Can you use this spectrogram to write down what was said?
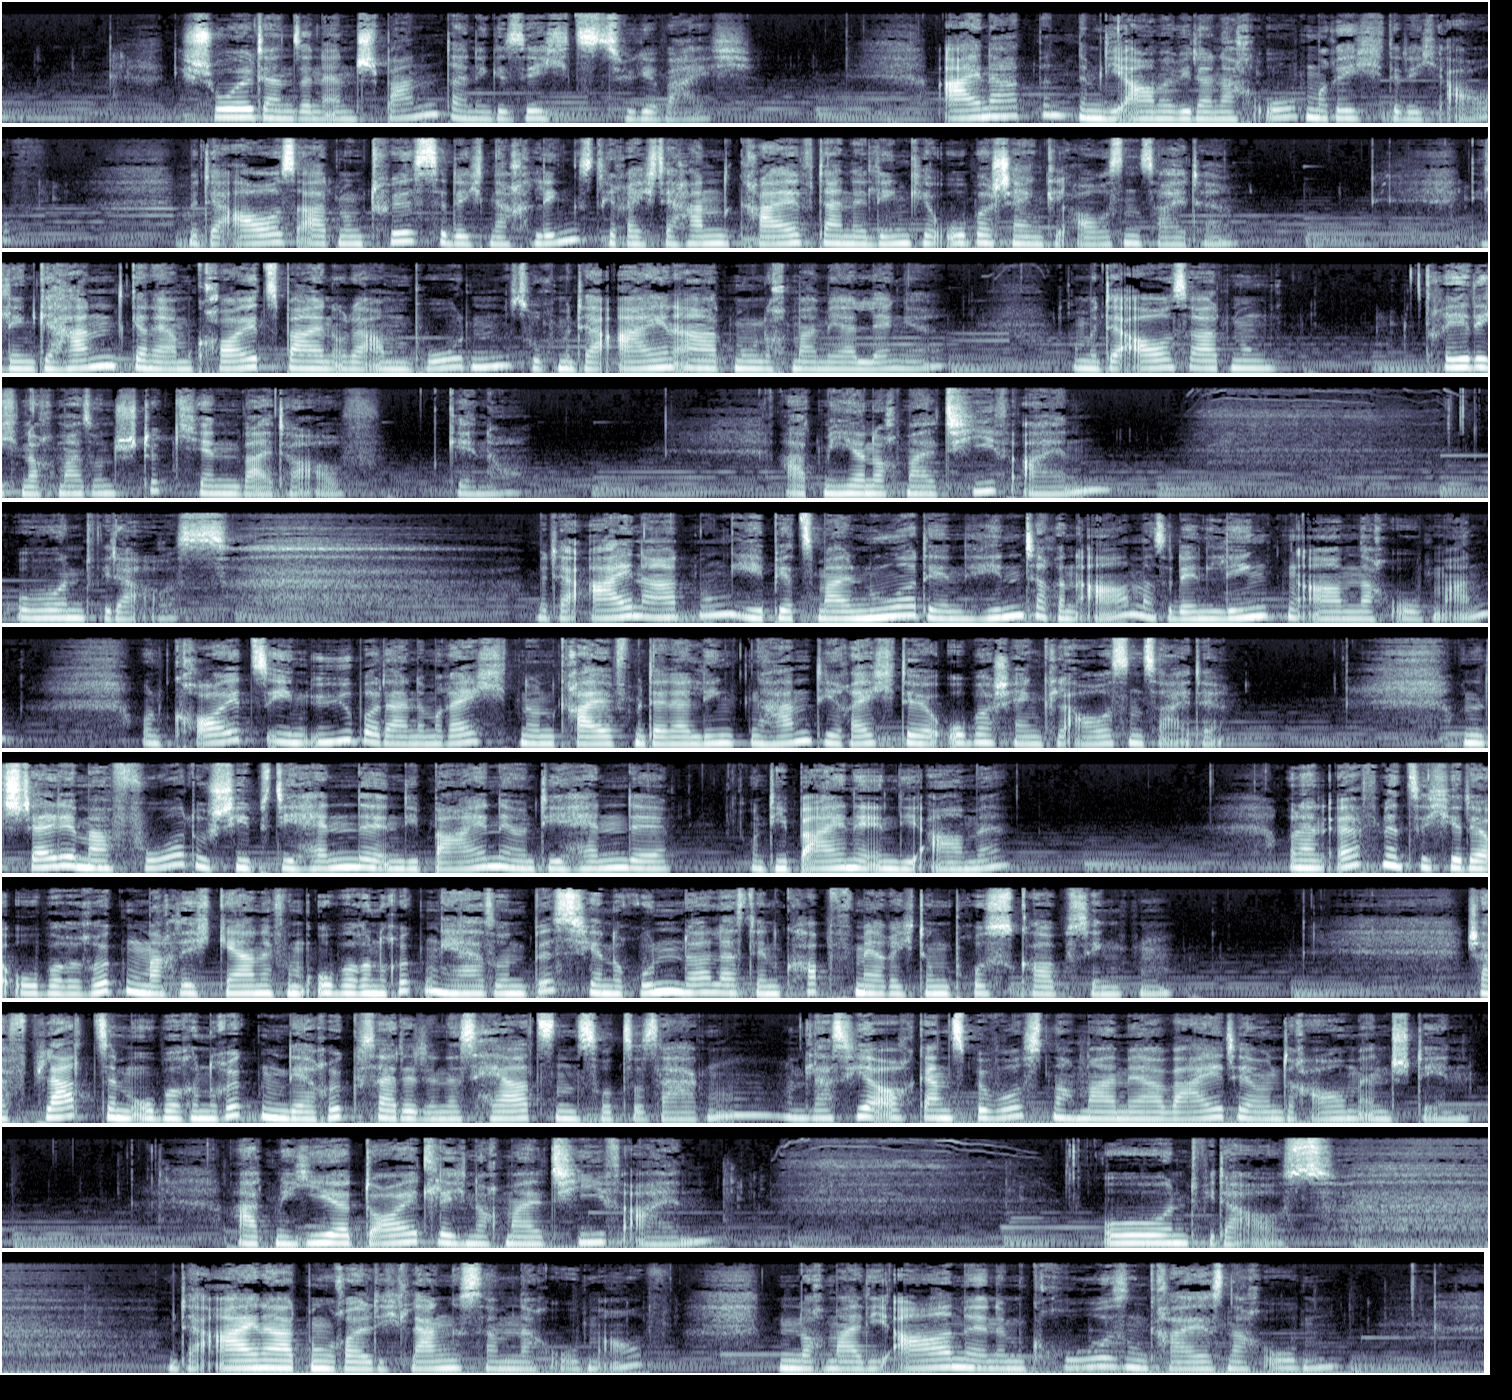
Die Schultern sind entspannt, deine Gesichtszüge weich. Einatmend nimm die Arme wieder nach oben, richte dich auf. Mit der Ausatmung twiste dich nach links, die rechte Hand greift deine linke Oberschenkelaußenseite. Die linke Hand gerne am Kreuzbein oder am Boden, such mit der Einatmung nochmal mehr Länge und mit der Ausatmung dreh dich nochmal so ein Stückchen weiter auf. Genau. Atme hier nochmal tief ein und wieder aus. Mit der Einatmung heb jetzt mal nur den hinteren Arm, also den linken Arm nach oben an und kreuz ihn über deinem rechten und greif mit deiner linken Hand die rechte Oberschenkelaußenseite. Und jetzt stell dir mal vor, du schiebst die Hände in die Beine und die Hände und die Beine in die Arme. Und dann öffnet sich hier der obere Rücken, mach dich gerne vom oberen Rücken her so ein bisschen runter, lass den Kopf mehr Richtung Brustkorb sinken. Schaff Platz im oberen Rücken, der Rückseite deines Herzens sozusagen, und lass hier auch ganz bewusst nochmal mehr Weite und Raum entstehen. Atme hier deutlich nochmal tief ein und wieder aus. Mit der Einatmung roll dich langsam nach oben auf. Nimm nochmal die Arme in einem großen Kreis nach oben.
